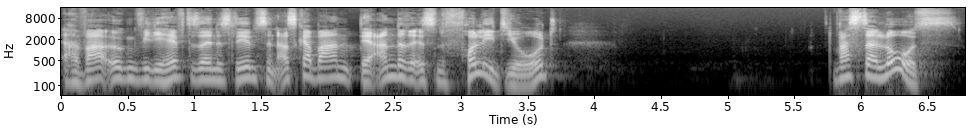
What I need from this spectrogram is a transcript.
war irgendwie die Hälfte seines Lebens in Azkaban, der andere ist ein Vollidiot. Was ist da los?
